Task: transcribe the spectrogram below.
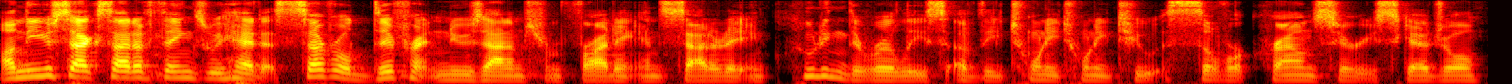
On the USAC side of things, we had several different news items from Friday and Saturday, including the release of the 2022 Silver Crown Series schedule.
